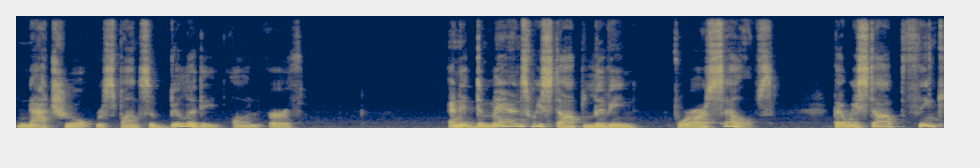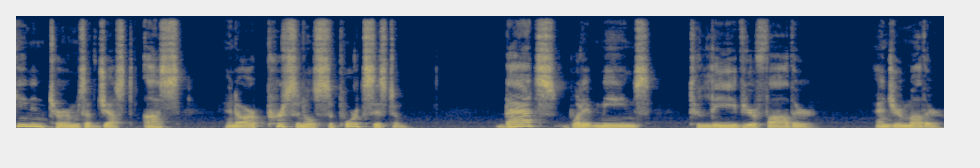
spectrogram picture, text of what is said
natural responsibility on earth. And it demands we stop living for ourselves, that we stop thinking in terms of just us and our personal support system. That's what it means to leave your father and your mother.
